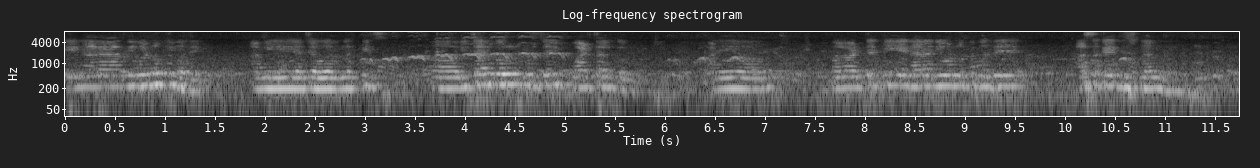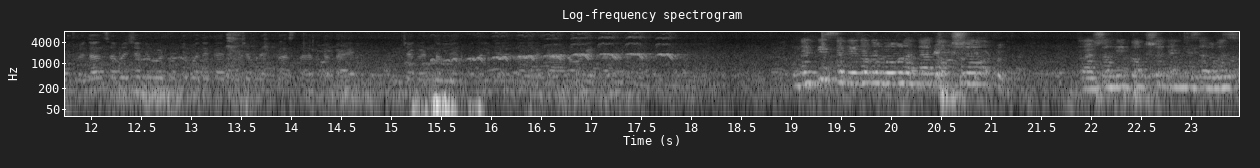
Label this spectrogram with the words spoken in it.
येणाऱ्या निवडणुकीमध्ये आम्ही याच्यावर नक्कीच विचार करून पुढच्याही वाटचाल करू. आणि मला वाटतं की येणाऱ्या निवडणुकीमध्ये असं काही दिसणार नाही. विधानसभेच्या निवडणुकीमध्ये काय तुमचे प्रयत्न असतात का? काय तुमच्याकडनं नक्कीच सगळेजण मिळून आता पक्ष राष्ट्रवादी पक्ष त्यांचे सर्वच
